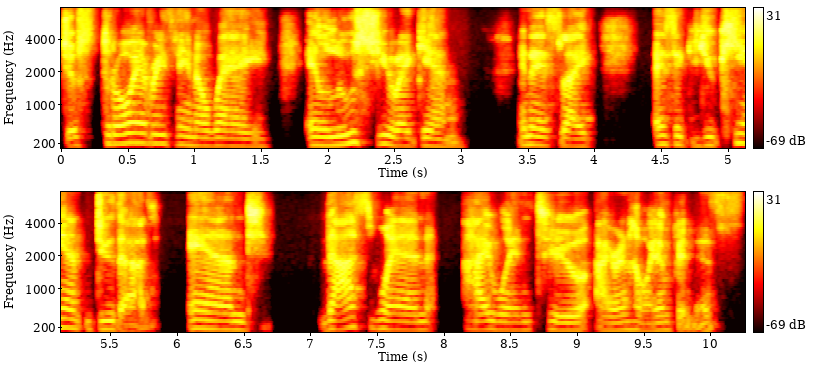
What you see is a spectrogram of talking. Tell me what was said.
just throw everything away and lose you again? And it's like, it's like, you can't do that. And that's when I went to Iron Hawaiian Fitness.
